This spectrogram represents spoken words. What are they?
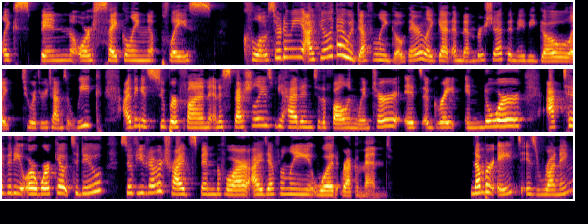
like spin or cycling place closer to me, I feel like I would definitely go there, like get a membership and maybe go like two or three times a week. I think it's super fun. And especially as we head into the fall and winter, it's a great indoor activity or workout to do. So if you've never tried spin before, I definitely would recommend. Number eight is running.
